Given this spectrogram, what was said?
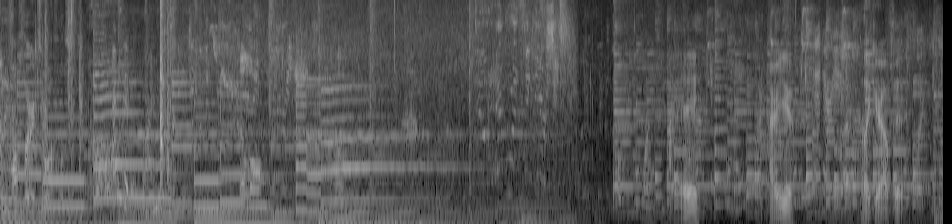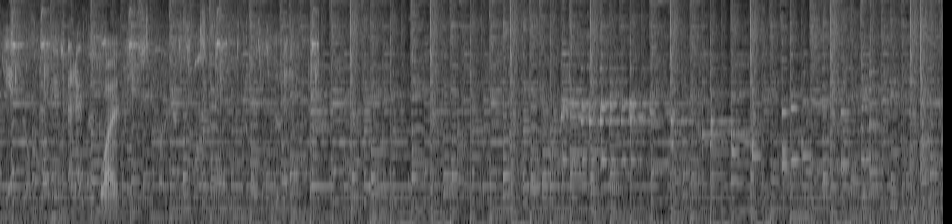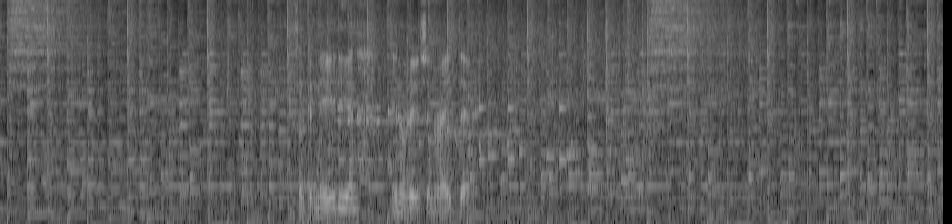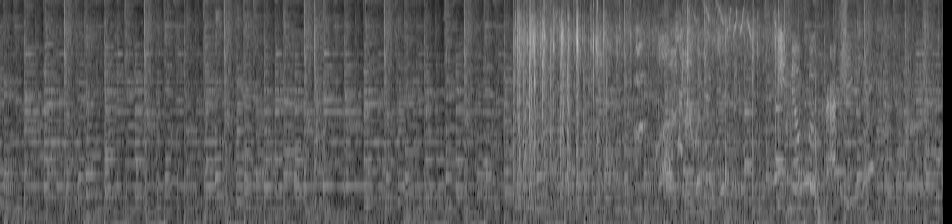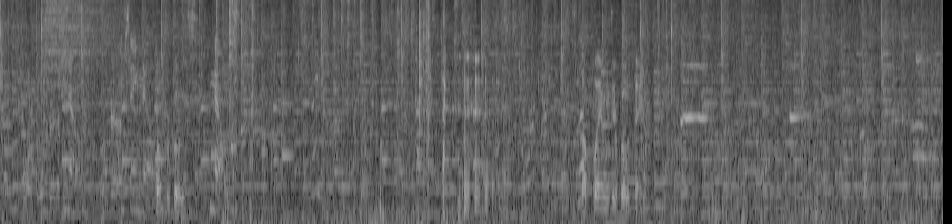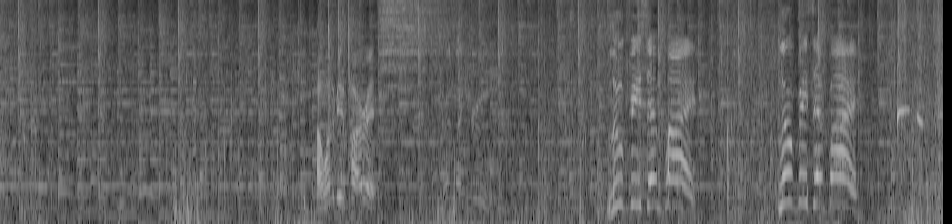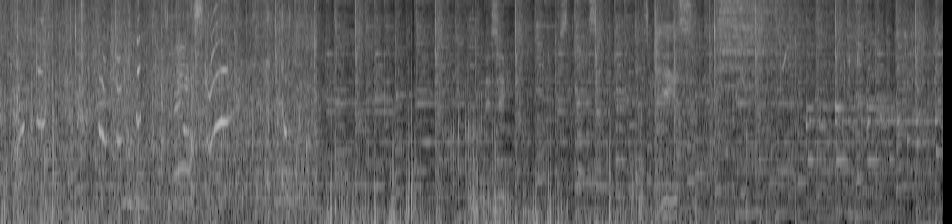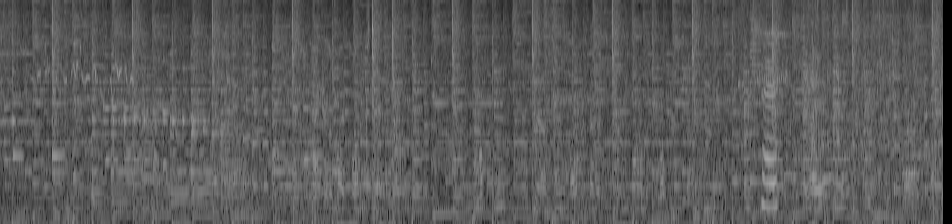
one waffle or two waffles? I'm good with one. Hello. Hey, how are you? Good, how are you? I like your outfit. Thank you. Like yours better? Why? Some Canadian innovation right there. Okay, no boat crashing? No. I'm saying no. Bumper boats. No. Stop playing with your boat thing. I want to be a pirate. Luffy senpai! Luffy senpai!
